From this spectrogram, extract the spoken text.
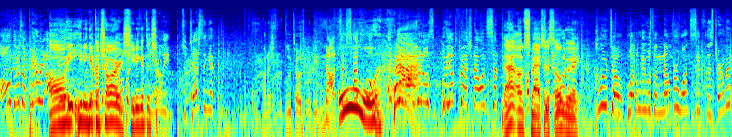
Oh, there's a parry. up Oh, he- he didn't get the charge. He didn't get the charge. suggesting it. Punish from the Gluto is going to be not Ooh. successful. And Riddles with the up smash now on set. That up smash is so eliminate Gluto, who I believe was the number one seed for this tournament,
